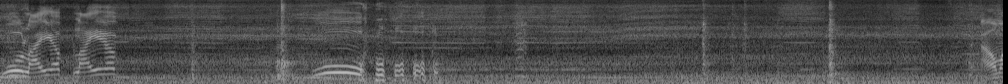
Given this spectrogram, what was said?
โอ้ไหลครับไหลครับโอ้เอาไหม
